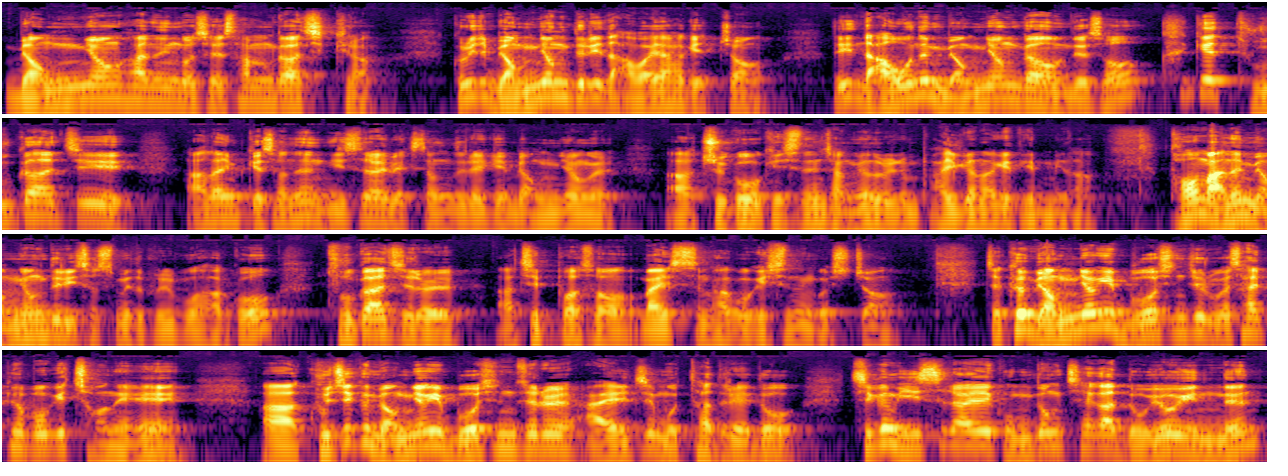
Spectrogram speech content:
명령하는 것을 삼가 지키라. 그리고 이제 명령들이 나와야 하겠죠. 근데 이 나오는 명령 가운데서 크게 두 가지 하나님께서는 이스라엘 백성들에게 명령을 아, 주고 계시는 장면을 좀 발견하게 됩니다. 더 많은 명령들이 있었음에도 불구하고 두 가지를 아, 짚어서 말씀하고 계시는 것이죠. 자, 그 명령이 무엇인지를 우리가 살펴보기 전에 아, 굳이 그 명령이 무엇인지를 알지 못하더라도 지금 이스라엘 공동체가 놓여 있는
